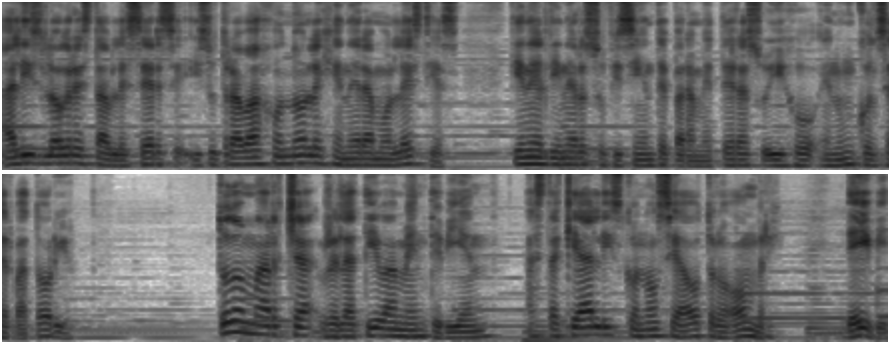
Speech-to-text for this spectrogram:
Alice logra establecerse y su trabajo no le genera molestias, tiene el dinero suficiente para meter a su hijo en un conservatorio. Todo marcha relativamente bien hasta que Alice conoce a otro hombre, David,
